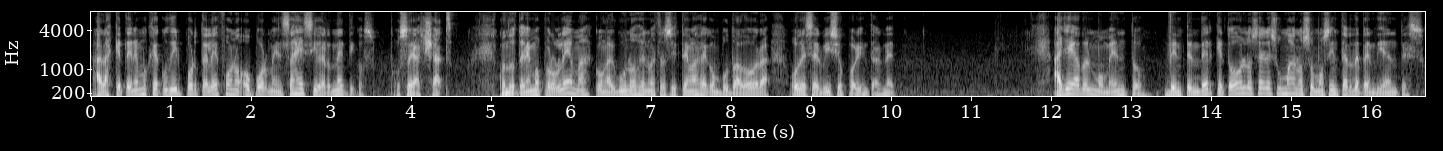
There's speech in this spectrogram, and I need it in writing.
a las que tenemos que acudir por teléfono o por mensajes cibernéticos, o sea, chat, cuando tenemos problemas con algunos de nuestros sistemas de computadora o de servicios por Internet. Ha llegado el momento de entender que todos los seres humanos somos interdependientes.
